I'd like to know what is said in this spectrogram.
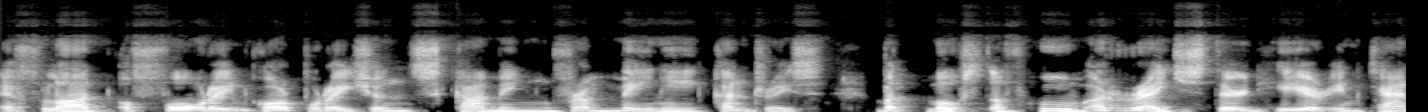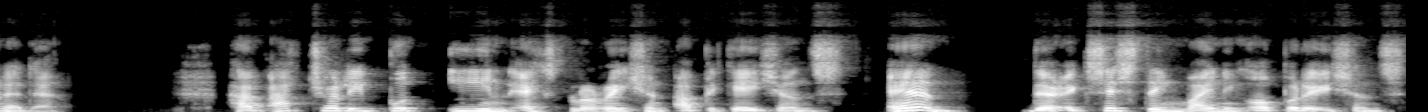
a flood of foreign corporations coming from many countries, but most of whom are registered here in Canada, have actually put in exploration applications and their existing mining operations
